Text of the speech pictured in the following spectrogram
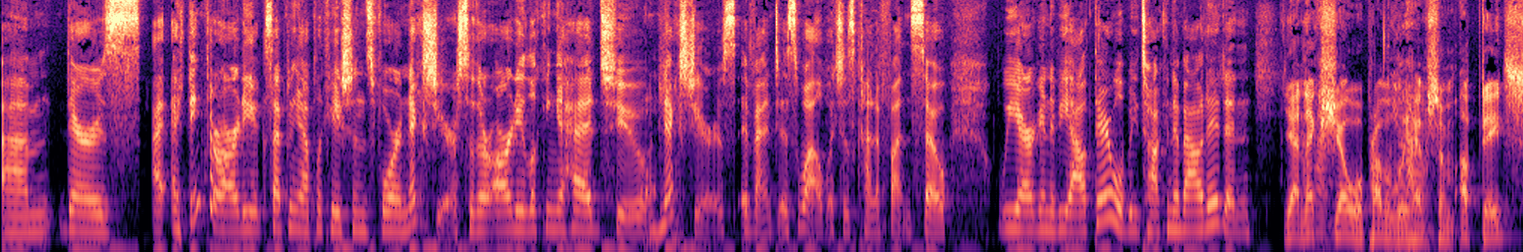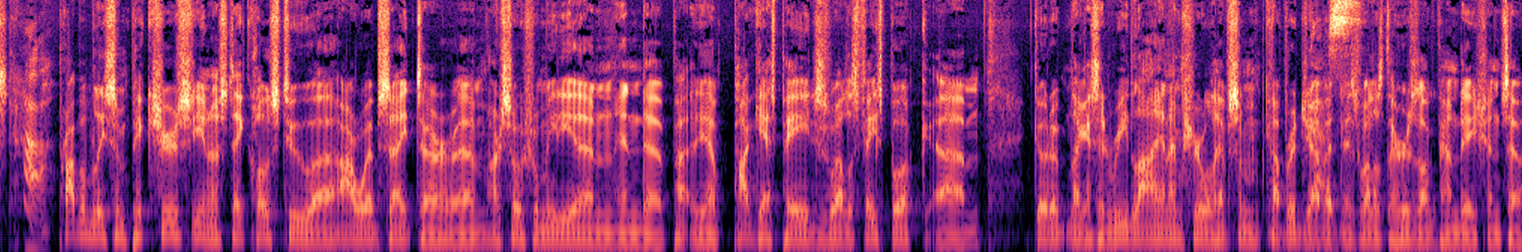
Um, there's, I, I think they're already accepting applications for next year, so they're already looking ahead to next year's event as well, which is kind of fun. So we are going to be out there. We'll be talking about it, and Yeah, next show we'll probably yeah. have some updates, Yeah. probably some pictures. You know, stay close to uh, our website, our um, our social media, and and uh, po- you know, podcast page as well as Facebook. Um, go to, like I said, Read Lion. I'm sure we'll have some coverage of it as well as the Herzog Foundation. So,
